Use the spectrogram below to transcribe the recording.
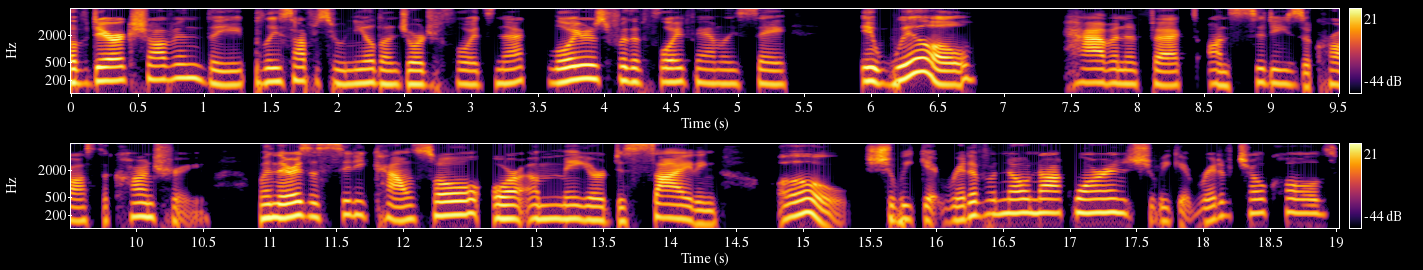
of Derek Chauvin, the police officer who kneeled on George Floyd's neck, lawyers for the Floyd family say it will have an effect on cities across the country. When there is a city council or a mayor deciding, oh, should we get rid of a no knock warrant? Should we get rid of chokeholds?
